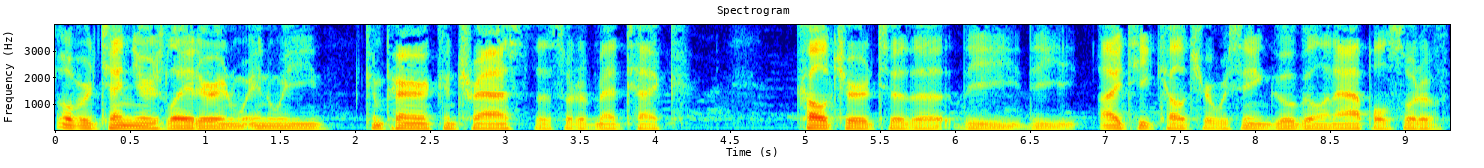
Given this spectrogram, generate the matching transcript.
over ten years later, and, and we compare and contrast the sort of med tech culture to the, the, the IT culture. We're seeing Google and Apple sort of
